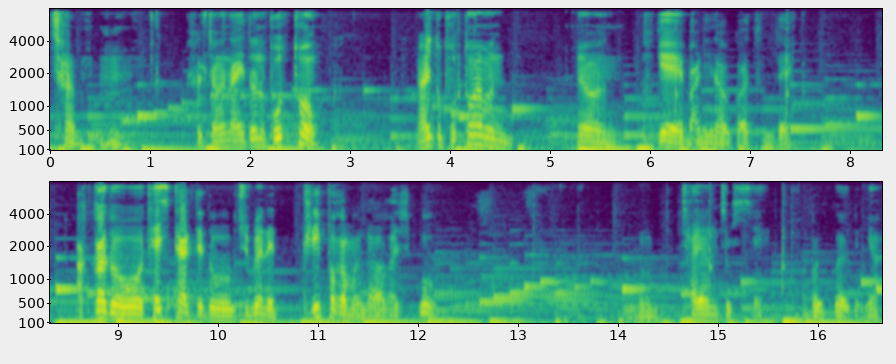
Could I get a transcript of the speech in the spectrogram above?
참 음, 설정은 난이도는 보통 난이도 보통 하면 면 그게 많이 나올 것 같은데. 아까도 테스트 할 때도 주변에 creeper가 막 나와가지고 음, 자연 재생 뭘 꺼야 되냐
